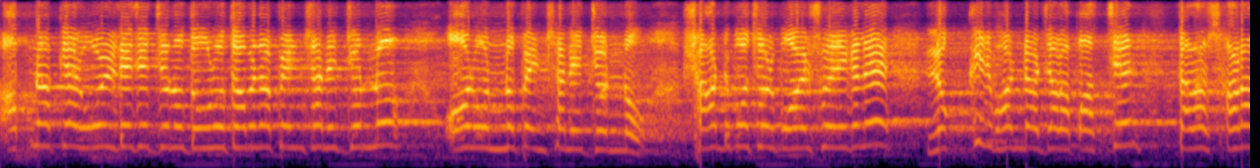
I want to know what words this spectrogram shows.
আপনাকে আর ওল্ড এজের জন্য দৌড়তে হবে না অন্য পেনশনের জন্য ষাট বছর বয়স হয়ে গেলে লক্ষ্মীর ভাণ্ডার যারা পাচ্ছেন, তারা সারা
